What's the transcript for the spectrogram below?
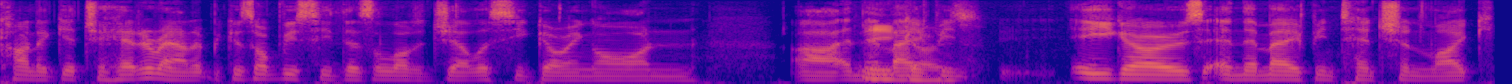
kind of get your head around it because obviously there's a lot of jealousy going on, uh, and there may have been Egos. egos, and there may have been tension, like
